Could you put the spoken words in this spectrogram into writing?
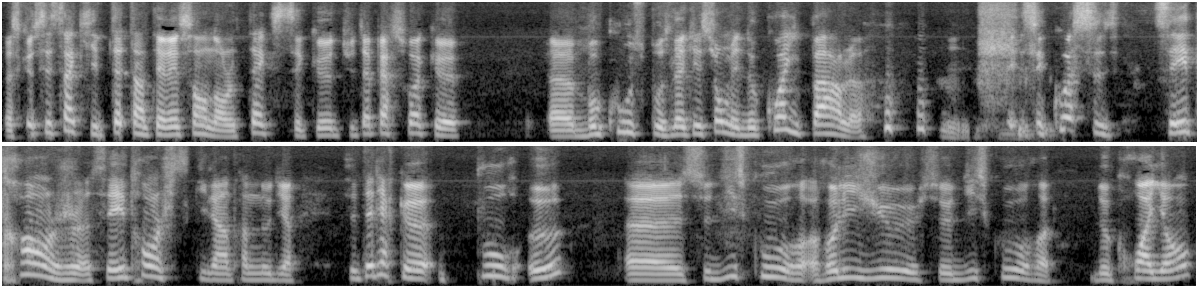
Parce que c'est ça qui est peut-être intéressant dans le texte, c'est que tu t'aperçois que euh, beaucoup se posent la question, mais de quoi il parle C'est quoi ce... C'est étrange, c'est étrange ce qu'il est en train de nous dire. C'est-à-dire que pour eux, euh, ce discours religieux, ce discours de croyants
